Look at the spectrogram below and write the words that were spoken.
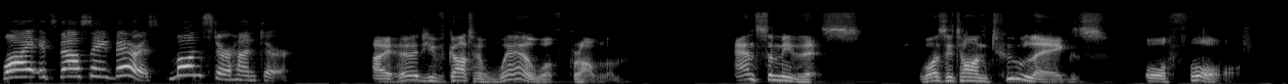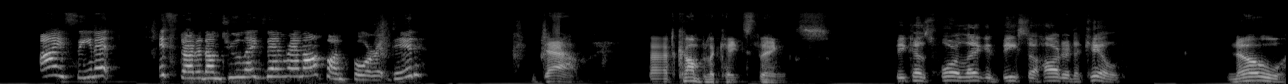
Why, it's Val St. Varus, Monster Hunter. I heard you've got a werewolf problem. Answer me this. Was it on two legs or four? I seen it. It started on two legs, then ran off on four. It did. Damn. That complicates things. Because four legged beasts are harder to kill. No.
